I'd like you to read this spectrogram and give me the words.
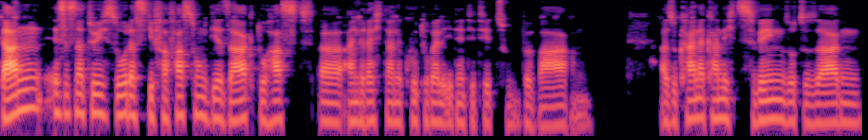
dann ist es natürlich so, dass die Verfassung dir sagt, du hast äh, ein Recht, deine kulturelle Identität zu bewahren. Also keiner kann dich zwingen, sozusagen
